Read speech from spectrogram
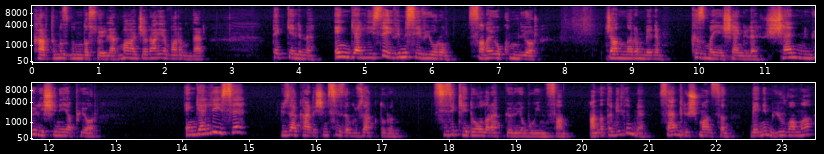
Kartımız bunu da söyler. Maceraya varım der. Tek kelime. Engelliyse evimi seviyorum. Sana yokum diyor. Canlarım benim. Kızmayın Şengül'e. Şengül işini yapıyor engelli ise güzel kardeşim siz de uzak durun. Sizi kedi olarak görüyor bu insan. Anlatabildim mi? Sen düşmansın. Benim yuvama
